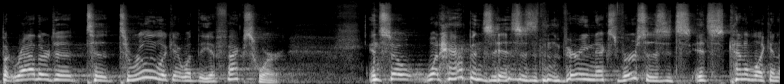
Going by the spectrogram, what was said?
but rather to, to, to really look at what the effects were. And so what happens is, is in the very next verses, it's, it's kind of like an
